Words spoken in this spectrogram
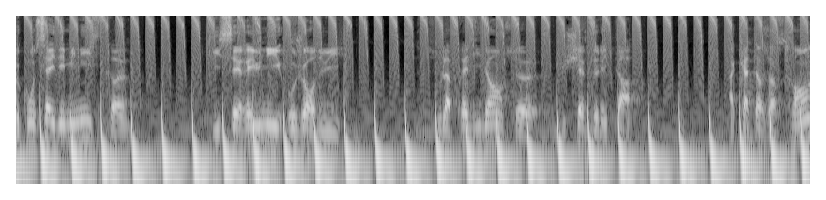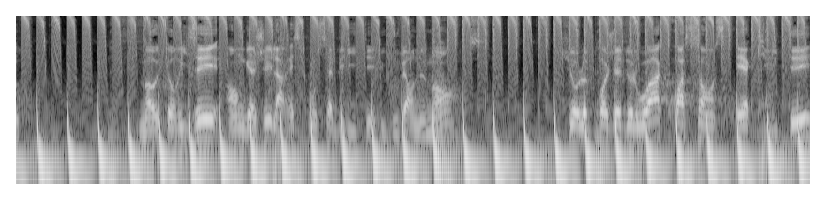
Le Conseil des ministres qui s'est réuni aujourd'hui sous la présidence du chef de l'État à 14h30 m'a autorisé à engager la responsabilité du gouvernement sur le projet de loi croissance et activité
